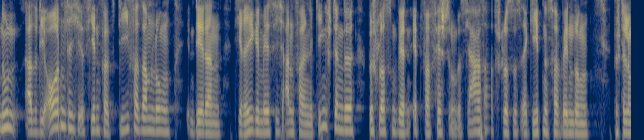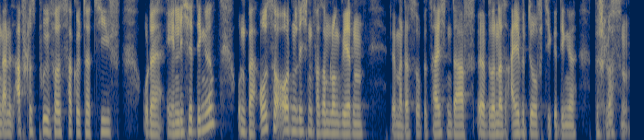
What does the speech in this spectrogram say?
Nun, also die ordentliche ist jedenfalls die Versammlung, in der dann die regelmäßig anfallenden Gegenstände beschlossen werden, etwa Feststellung des Jahresabschlusses, Ergebnisverwendung, Bestellung eines Abschlussprüfers fakultativ oder ähnliche Dinge. Und bei außerordentlichen Versammlungen werden wenn man das so bezeichnen darf, äh, besonders eilbedürftige Dinge beschlossen.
